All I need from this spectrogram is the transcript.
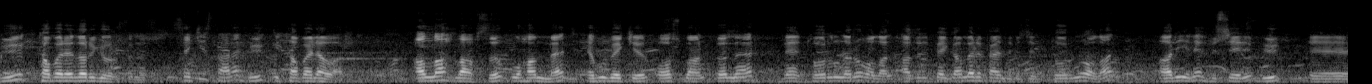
büyük tabelaları görürsünüz. 8 tane büyük bir tabela var. Allah lafzı Muhammed, Ebu Bekir, Osman, Ömer ve torunları olan Hazreti Peygamber Efendimizin torunu olan Ali ile Hüseyin'in büyük e,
